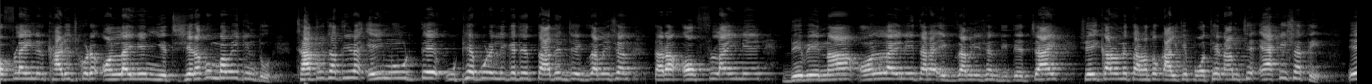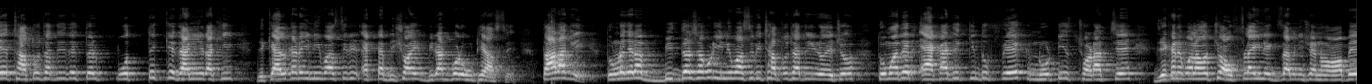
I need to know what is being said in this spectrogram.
অফলাইনের খারিজ করে অনলাইনে নিয়েছে। সেরকমভাবেই কিন্তু ছাত্রছাত্রীরা এই মুহূর্তে উঠে পড়ে লিখেছে, তাদের যে এক্সামিনেশান তারা অফলাইনে দেবে না অনলাইনেই তারা এক্সামিনেশান দিতে চায়। সেই কারণে তারা তো কালকে পথে নামছে। একই সাথে এ ছাত্রছাত্রীদের তোর প্রত্যেককে জানিয়ে রাখি যে ক্যালকাটা ইউনিভার্সিটির একটা বিষয় বিরাট বড় উঠে আসে। তার আগে তোমরা যারা বিদ্যাসাগর ইউনিভার্সিটির ছাত্রছাত্রী রয়েছে, তোমাদের একাধিক কিন্তু ফেক নোটিশ ছড়াচ্ছে, যেখানে বলা হচ্ছে অফলাইন এক্সামিনেশন হবে।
